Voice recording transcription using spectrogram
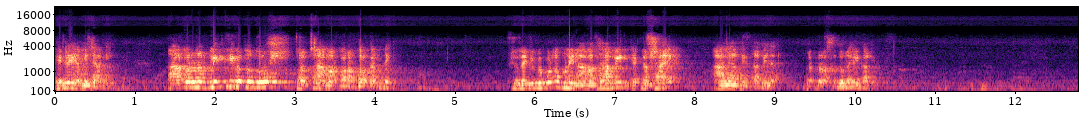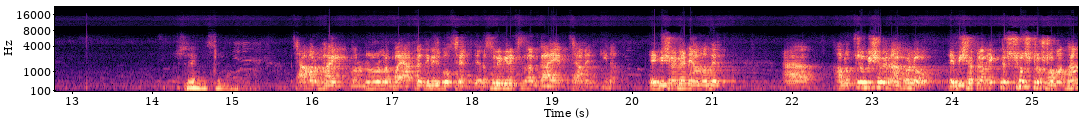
এটাই আমি জানি। তারপর ওনার ব্যক্তিগত দোষ চর্চা আমার করার দরকার নেই। শুধু বললাম উনি লামাজহাবি একটা সাহেব আহলে দাবিদার ডক্টর আসাদুল্লাহ কালু আচ্ছা, আমার ভাই ভাই একটা জিনিস বলছেন যে রসুল গায়েব জানেন কিনা? এই বিষয়টা নিয়ে আমাদের আলোচ্য বিষয় না হলেও এই বিষয়টার একটু সুষ্ঠু সমাধান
